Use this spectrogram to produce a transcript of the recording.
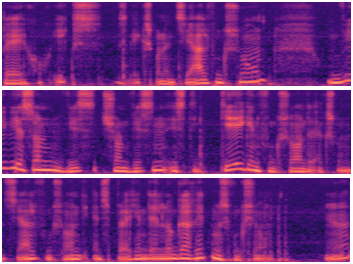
b hoch x, das ist die Exponentialfunktion. Wie wir schon wissen, ist die Gegenfunktion der Exponentialfunktion die entsprechende Logarithmusfunktion. Ja?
